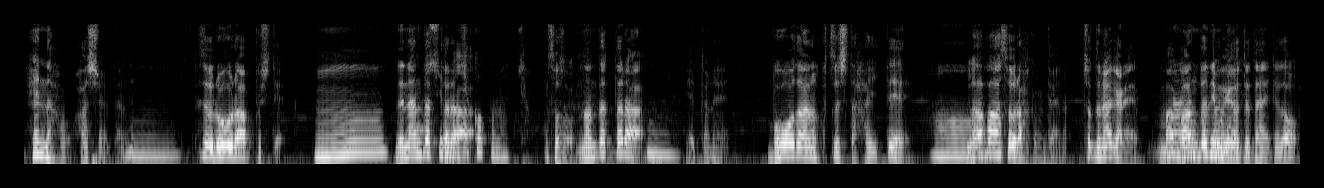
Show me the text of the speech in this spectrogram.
変なファッションやったよね、うん。でそれをロールアップして。うん。でなんだったら足短くなっちゃう。そうそう。なんだったら、ん。えっとねボーダーの靴下履いてラバーソール履くみたいな。ちょっとなんかね、まあ、バンドにも寄ってたんやけど。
